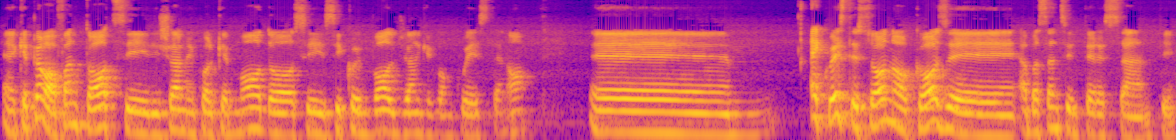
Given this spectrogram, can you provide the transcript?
eh, che però Fantozzi diciamo in qualche modo si, si coinvolge anche con queste no? eh, e queste sono cose abbastanza interessanti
